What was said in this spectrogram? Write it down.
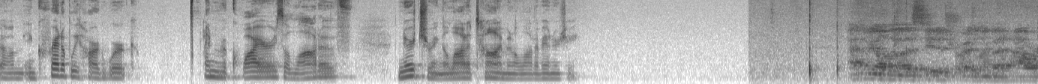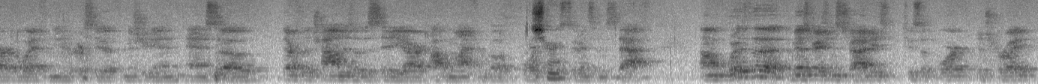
um, incredibly hard work and requires a lot of nurturing, a lot of time, and a lot of energy. As we all know, the city of Detroit is only about an hour away from the University of Michigan, and so therefore the challenges of the city are top of mind for both Ford School. Students and staff. Um, what is the administration's strategies to support Detroit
